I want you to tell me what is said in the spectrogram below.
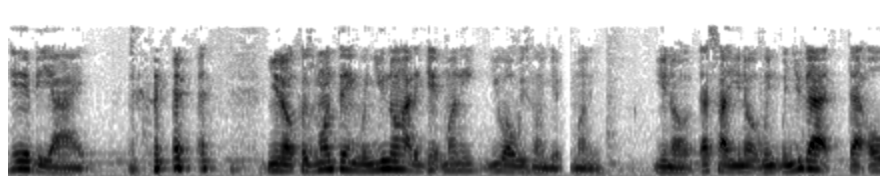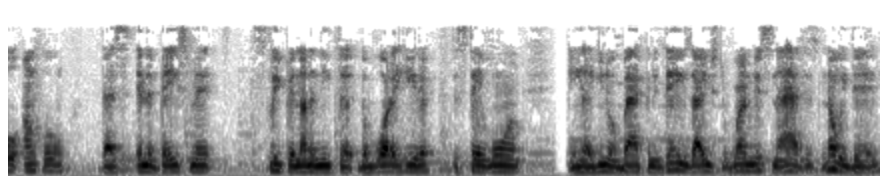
he'll be alright. you know, because one thing, when you know how to get money, you always gonna get money. You know, that's how you know when when you got that old uncle that's in the basement sleeping underneath the, the water heater to stay warm. And you're like, you know, back in the days I used to run this and I had this. No, he didn't.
